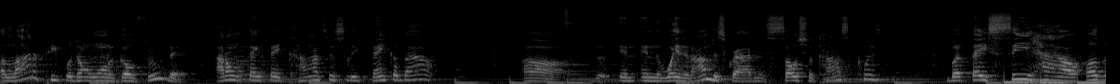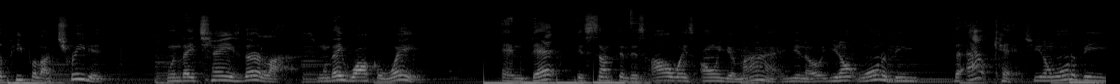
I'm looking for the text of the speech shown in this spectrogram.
a lot of people don't want to go through that. I don't think they consciously think about uh, the, in, in the way that I'm describing it, social consequences, but they see how other people are treated when they change their lives, when they walk away. And that is something that's always on your mind. You know, you don't want to be the outcast. You don't want to be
